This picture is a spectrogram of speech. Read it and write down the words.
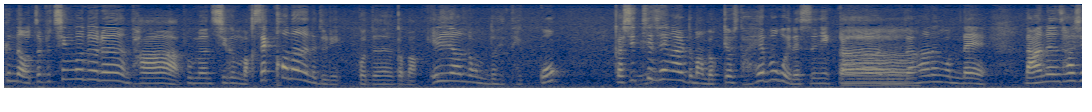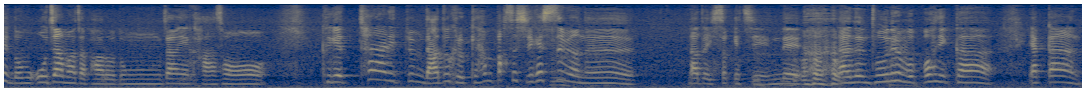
근데 어차피 친구들은 다 보면 지금 막 second 하는 애들이 있거든. 그러니까 막 1년 정도 됐고. 그러니까 CT 생활도 막 몇 개월씩 다 해보고 이랬으니까 아. 농장 하는 건데 나는 사실 너무 오자마자 바로 농장에 가서 그게 차라리 좀 나도 그렇게 한 박스씩 했으면은 나도 있었겠지. 근데 나는 돈을 못 버니까 약간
